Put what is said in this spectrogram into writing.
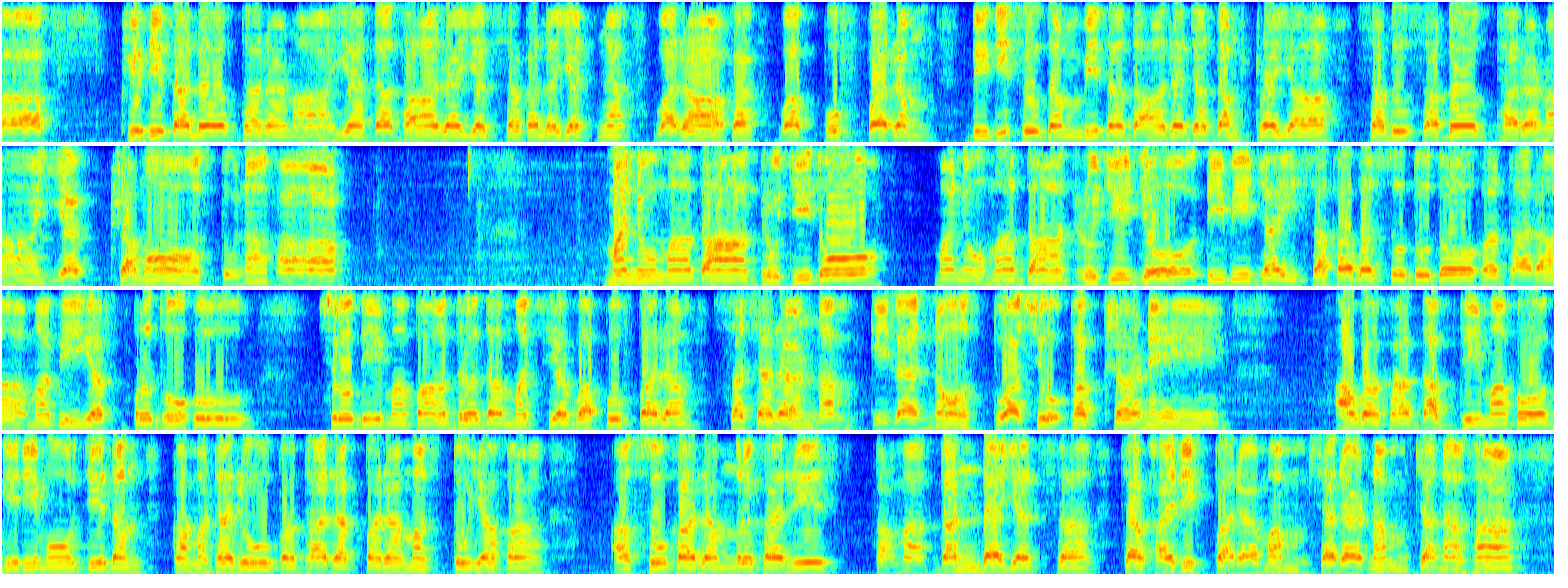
क्षितितलोद्धरणाय दधारय सकलयज्ञवराह वपुः परं दिदिसुदं विदधारजदंष्ट्रया सदु सदोद्धरणाय क्षमोऽस्तु नः। मनुमदादृजितो मनुमदादृजिजो दिविजै सह वसुदुदोहधरामपि यः पृथुः। श्रुतिमपाधृतमस्य वपुः परं सशरणं किल नोस्त्वशुभक्षणे अवहदब्धिमहो गिरिमूर्जितं कमठरूपधरपरमस्तु यः। असुहरं नृहरिस्तमदण्डयत्स च हरिः परमं शरणं च नः।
